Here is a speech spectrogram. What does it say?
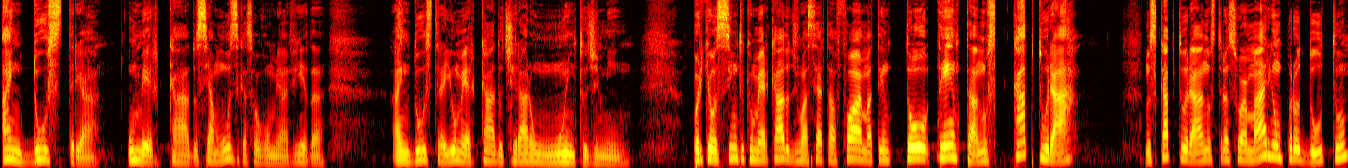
a indústria, o mercado, se a música salvou minha vida, a indústria e o mercado tiraram muito de mim. Porque eu sinto que o mercado, de uma certa forma, tentou, tenta nos capturar, nos capturar, nos transformar em um produto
